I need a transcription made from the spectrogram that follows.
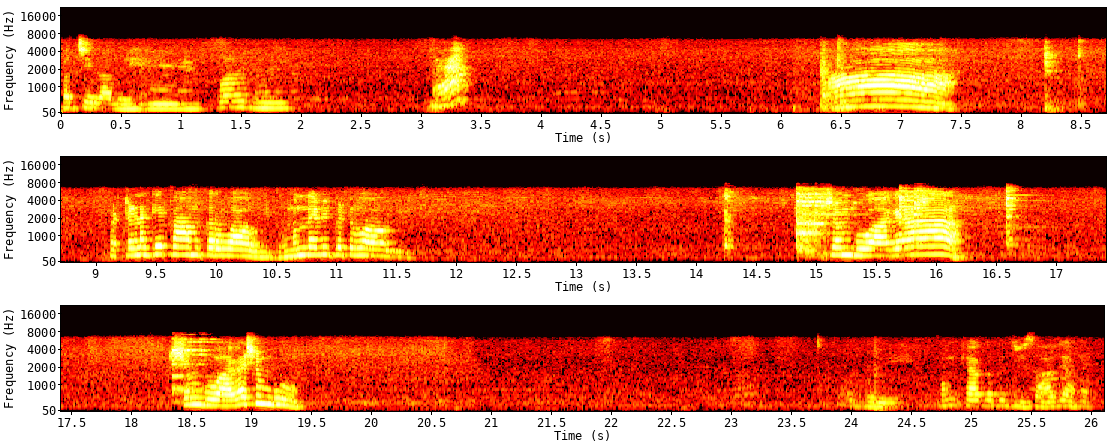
बच्चे लग रहे हैं हैं? पटन के काम करवाओगी तुमने भी पटवाओगी। शंभू आ गया। शंभू आ गया, शंभू। पंखा का तो जिसा जा है।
